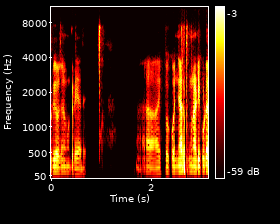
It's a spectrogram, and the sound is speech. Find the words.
பிரயோஜனமும் கிடையாது. இப்போ கொஞ்ச நேரத்துக்கு முன்னாடி கூட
